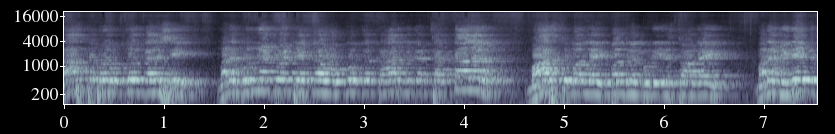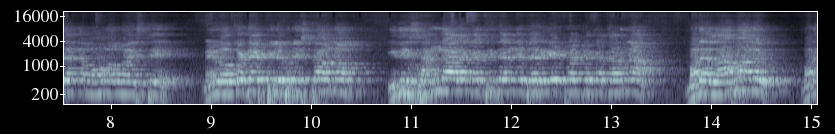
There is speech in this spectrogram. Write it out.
రాష్ట్ర ప్రభుత్వం కలిసి మనకు ఉన్నటువంటి యొక్క ఒక్కొక్క కార్మిక చట్టాలను మార్పు వల్ల ఇబ్బందులకు గురి చేస్తూ ఉన్నాయి. మనం ఇదే విధంగా మౌనం వహిస్తే మేము ఒకటే పిలుపునిస్తా ఉన్నాం. ఇది సంఘాలకు అతీతంగా జరిగేటువంటి ఒక ధర్నా. మన లాభాలు మన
